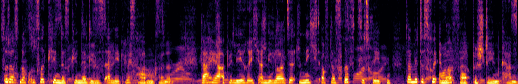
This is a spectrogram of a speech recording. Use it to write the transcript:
sodass noch unsere Kindeskinder dieses Erlebnis haben können. Daher appelliere ich an die Leute, nicht auf das Riff zu treten, damit es für immer fortbestehen kann.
